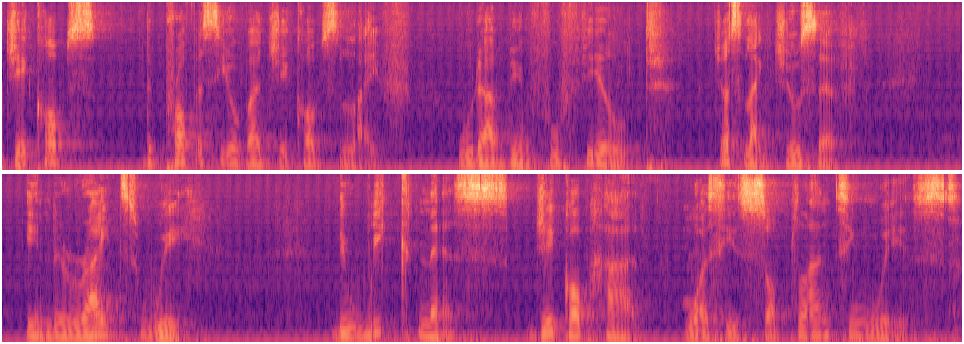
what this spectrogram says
Jacob's the prophecy over Jacob's life would have been fulfilled just like Joseph, in the right way. The weakness Jacob had was his supplanting ways.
